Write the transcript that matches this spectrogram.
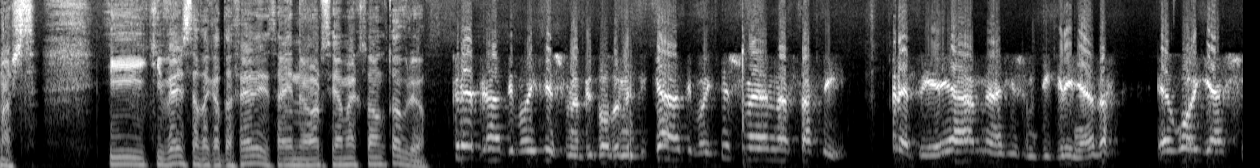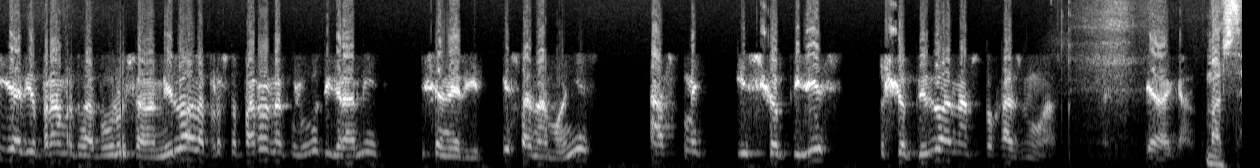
Μάλιστα. Η κυβέρνηση θα τα καταφέρει, θα είναι όρθια μέχρι τον Οκτώβριο. Πρέπει να τη βοηθήσουμε επικοδομητικά, να τη βοηθήσουμε να σταθεί. Πρέπει, για να μην αρχίσουμε την κρίνια. Εγώ για χίλια δύο πράγματα θα μπορούσα να μιλώ, αλλά προς το παρόν ακολουθώ τη γραμμή της ενεργητικής αναμονής, ας πούμε, της σιωπηλής, του σιωπηλού αναστοχασμού. Τι να κάνω. Μάλιστα.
